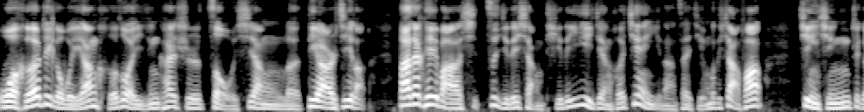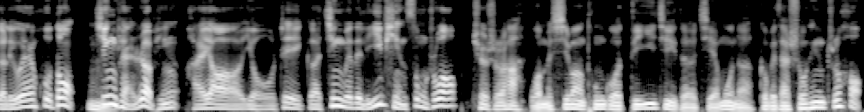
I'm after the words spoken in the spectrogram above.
我和这个伟央合作已经开始走向了第二季了，大家可以把自己的想提的意见和建议呢，在节目的下方进行这个留言互动，精选热评，还要有这个精美的礼品送出哦。确实哈，我们希望通过第一季的节目呢，各位在收听之后，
